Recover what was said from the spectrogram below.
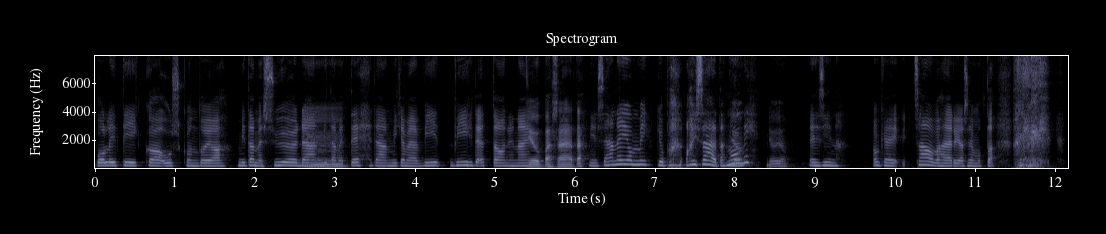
Politiikkaa, uskontoja, mitä me syödään, mm. Mitä me tehdään, mikä meidän vi- viihdettä on ja näin. Jopa säätä. Niin sehän ei ole mi- jopa, ai säätä, no niin. Joo, joo. Ei siinä. Okei, se on vähän eri asia, mutta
